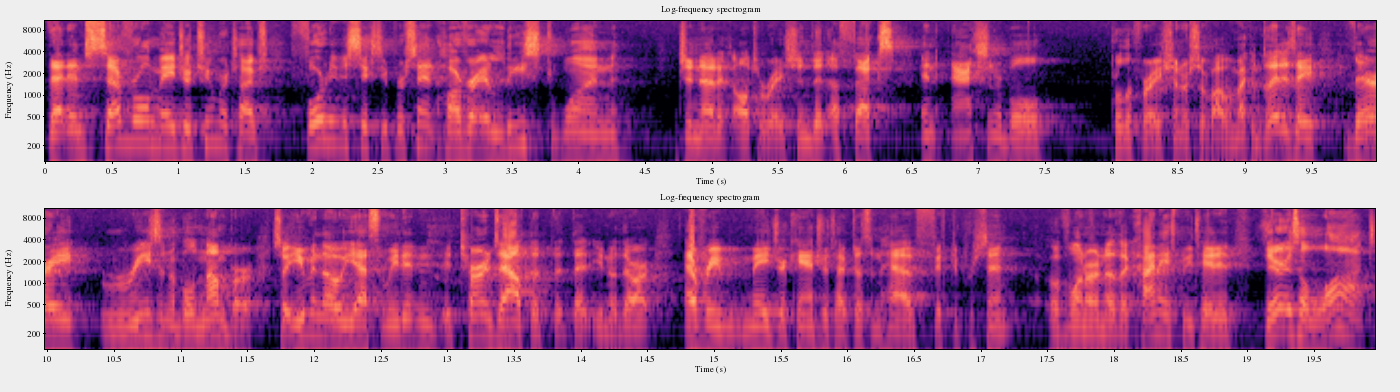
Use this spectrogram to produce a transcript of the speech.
that in several major tumor types, 40 to 60% harbor at least one genetic alteration that affects an actionable proliferation or survival mechanism. That is a very reasonable number. So even though, yes, we didn't, it turns out that, that, that you know, there are, every major cancer type doesn't have 50% of one or another kinase mutated, there is a lot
